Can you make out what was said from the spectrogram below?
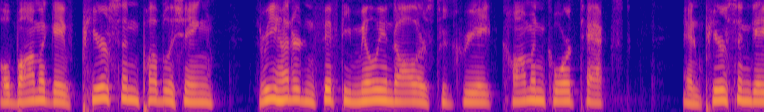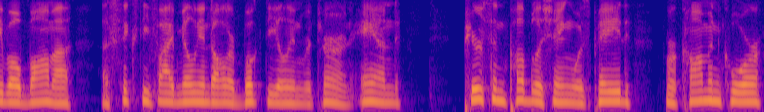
Obama gave Pearson Publishing $350 million to create Common Core text and Pearson gave Obama a $65 million book deal in return. And Pearson Publishing was paid for Common Core,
